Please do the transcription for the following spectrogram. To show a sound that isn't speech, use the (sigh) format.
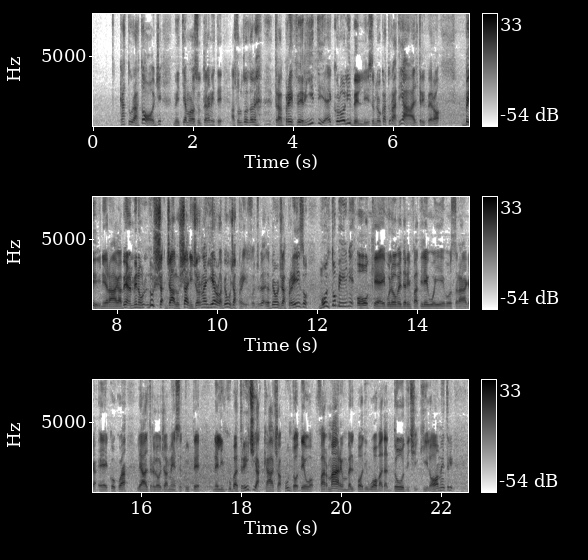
catturato oggi, mettiamolo assolutamente, assolutamente (laughs) tra preferiti, eccolo lì, bellissimo, ne ho catturati altri però, bene raga, bene, almeno lo, già lo shiny giornaliero l'abbiamo già preso, l'abbiamo già preso, molto bene, ok, volevo vedere infatti le huevos raga, ecco qua, le altre le ho già messe tutte nelle incubatrici, a caccia appunto devo farmare un bel po' di uova da 12 km,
